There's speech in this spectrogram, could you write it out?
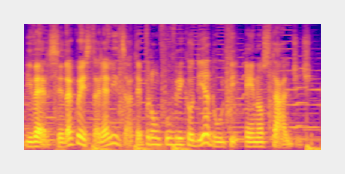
diverse da questa, realizzate per un pubblico di adulti e nostalgici.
